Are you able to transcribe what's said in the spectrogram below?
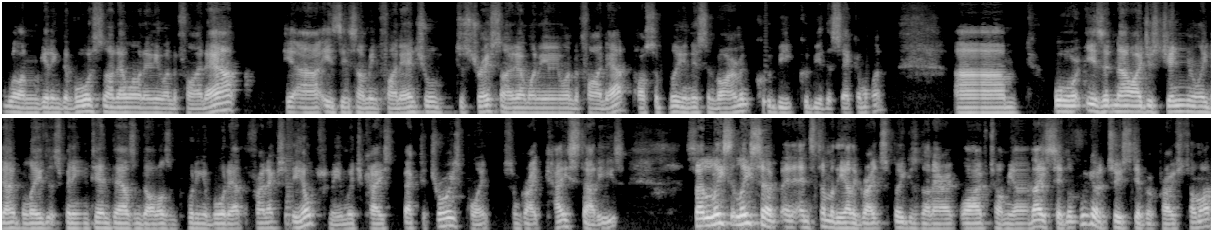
well, I'm getting divorced and I don't want anyone to find out. Uh, is this I'm in financial distress and I don't want anyone to find out? Possibly in this environment, could be could be the second one. Um, or is it no? I just genuinely don't believe that spending ten thousand dollars and putting a board out the front actually helps me. In which case, back to Troy's point, some great case studies. So Lisa, Lisa, and, and some of the other great speakers on AREC Live, Tom, you know, they said, look, we've got a two-step approach, Tom. I'd,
